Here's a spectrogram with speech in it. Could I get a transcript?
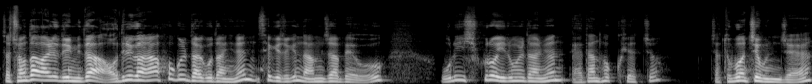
자, 정답 알려드립니다. 어딜 가나 혹을 달고 다니는 세계적인 남자 배우. 우리 식으로 이름을 달면 에단 호크였죠. 자, 두 번째 문제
